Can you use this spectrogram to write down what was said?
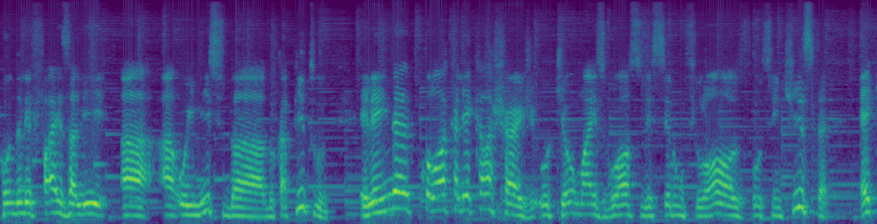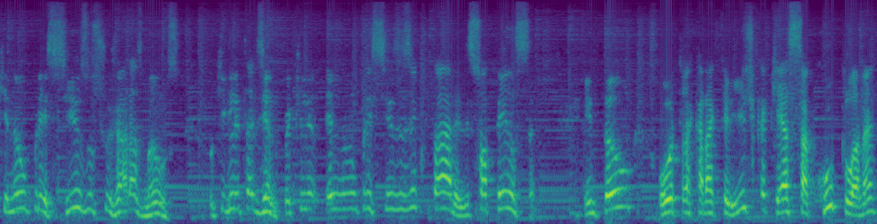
quando ele faz ali a, a, o início da, do capítulo, ele ainda coloca ali aquela charge. O que eu mais gosto de ser um filósofo ou cientista é que não preciso sujar as mãos. O que ele está dizendo? Porque ele não precisa executar, ele só pensa. Então, outra característica que essa cúpula, né,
